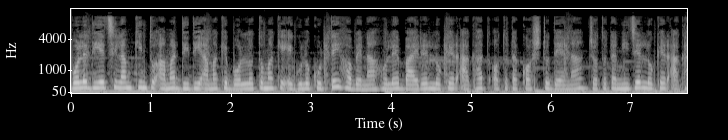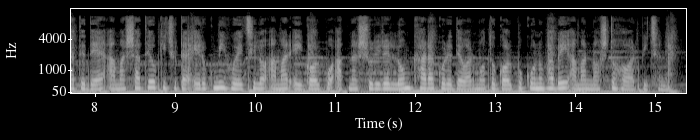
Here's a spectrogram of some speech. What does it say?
বলে দিয়েছিলাম, কিন্তু আমার দিদি আমাকে বলল, তোমাকে এগুলো করতেই হবে, না হলে বাইরের লোকের আঘাত অতটা কষ্ট দেয় না। যতটা নিজের লোকের আঘাতে দেয়, আমার সাথেও কিছুটা এরকমই হয়েছিল। আমার এই গল্প আপনার শরীরের লোম খাড়া করে দেওয়ার মতো গল্প কোনোভাবেই আমার নষ্ট হওয়ার পিছনে।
